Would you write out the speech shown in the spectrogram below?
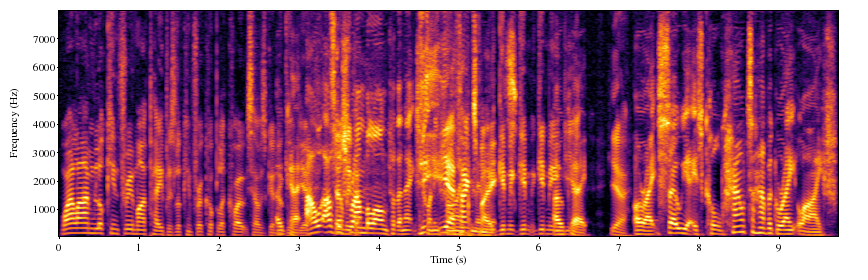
while I'm looking through my papers, looking for a couple of quotes. I was going to okay. give you. I'll, I'll just ramble about, on for the next twenty-five Yeah, thanks, minutes. mate. Give me, give me, give me. Okay. Yeah. Yeah. All right. So yeah, it's called How to Have a Great Life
